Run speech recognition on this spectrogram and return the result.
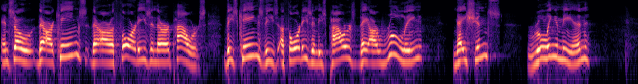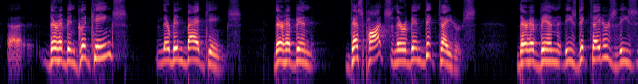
And so there are kings, there are authorities, and there are powers. These kings, these authorities, and these powers, they are ruling nations, ruling men. Uh, there have been good kings, and there have been bad kings. There have been despots, and there have been dictators. There have been these dictators, these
